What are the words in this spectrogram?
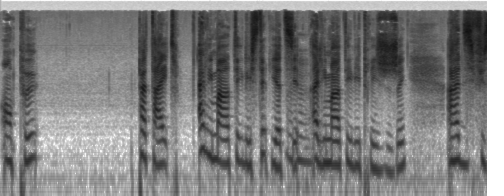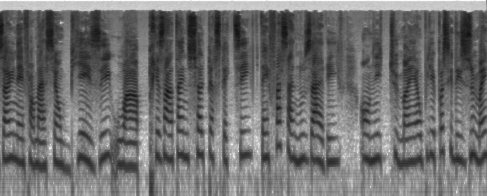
on peut peut-être alimenter les stéréotypes, alimenter les préjugés. en diffusant une information biaisée ou en présentant une seule perspective. Des fois, ça nous arrive. On est humain. N'oubliez pas, c'est des humains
